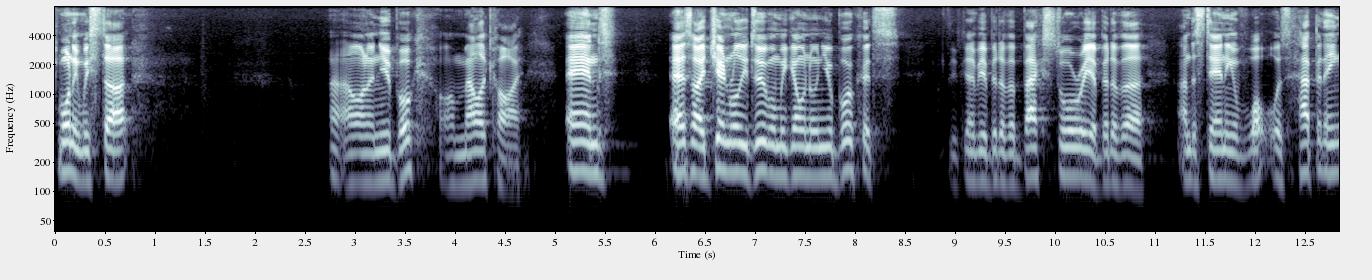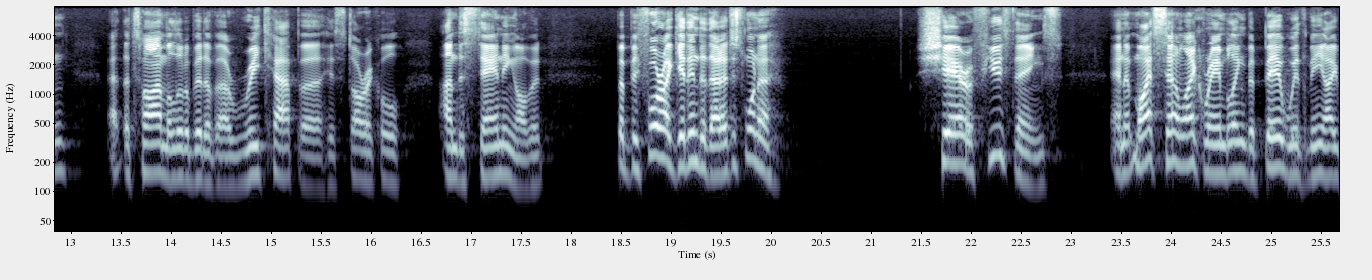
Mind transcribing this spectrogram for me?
This morning we start uh, on a new book on Malachi. And as I generally do when we go into a new book, it's there's going to be a bit of a backstory, a bit of a understanding of what was happening at the time, a little bit of a recap, a historical understanding of it. But before I get into that, I just want to share a few things. And it might sound like rambling, but bear with me. I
